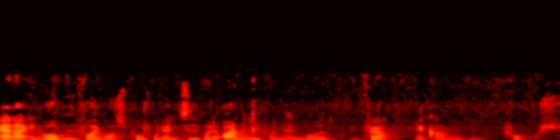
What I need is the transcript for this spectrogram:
er der en åbenhed for i vores postmoderne tid, hvor det åndelige på en anden måde end før er kommet i fokus.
